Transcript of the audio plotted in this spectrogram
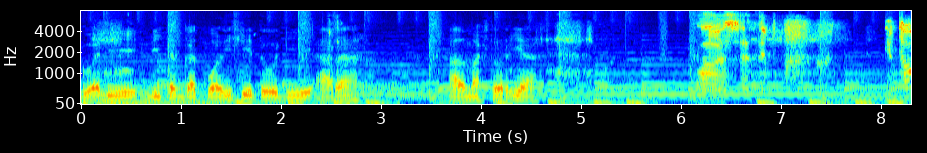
Gua di dicegat polisi tuh di arah Buset, Dip. itu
